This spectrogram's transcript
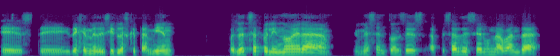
este, déjenme decirles que también, pues Led Zeppelin no era en ese entonces, a pesar de ser una banda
